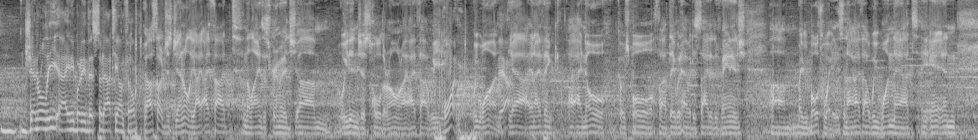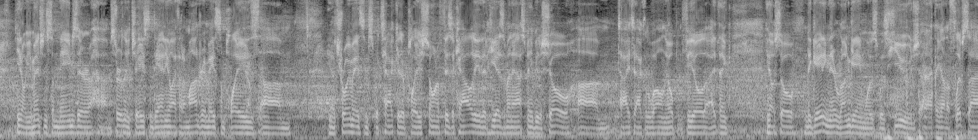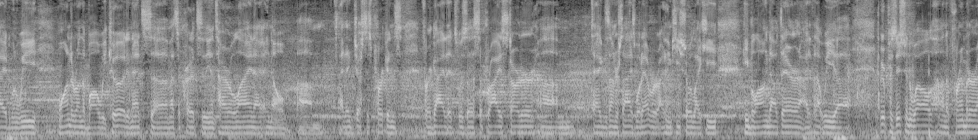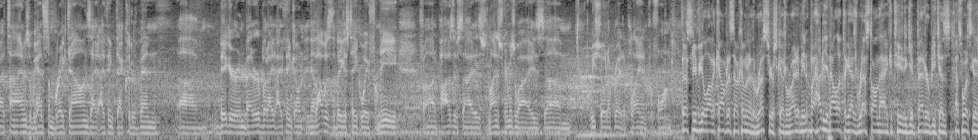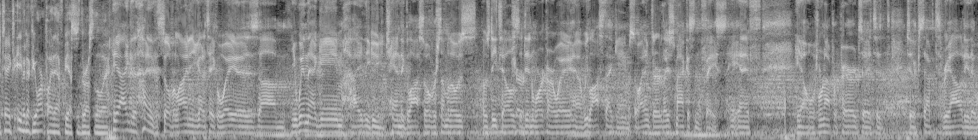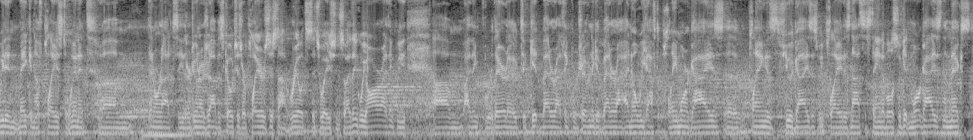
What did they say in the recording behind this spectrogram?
generally uh, anybody that stood out to you on film? Yeah, I'll start just generally. I, I thought in the lines of scrimmage, um, we didn't just hold our own. I, I thought we won. We won. Yeah. Yeah, and I think I know Coach Bohl thought they would have a decided advantage, um, maybe both ways, and I, I thought we won that. And, you know, you mentioned some names there. Um, certainly Chase and Daniel. I thought Amandre made some plays. Um, you know, Troy made some spectacular plays, showing a physicality that he hasn't been asked maybe to show. Um, Ty tackled well in the open field. I think, you know, so negating their run game was was huge. And I think on the flip side, when we wanted to run the ball, we could, and that's um, that's a credit to the entire line. I, you know, um, I think Justice Perkins, for a guy that was a surprise starter, um, tagged as undersized, whatever. I think he showed like he he belonged out there. I thought we uh, we were positioned well on the perimeter at times. We had some breakdowns. I, I think that could have been. Um, bigger and better, but I, I think you know that was the biggest takeaway for me, from on a positive side, is line of scrimmage wise, um, we showed up ready to play and performed. That's give you a lot of confidence now coming into the rest of your schedule, right? I mean, but how do you not let the guys rest on that and continue to get better because that's what it's going to take, even if you aren't playing FBS the rest of the way. Yeah, I think the, I think the silver lining you got to take away is um, you win that game. I think you tend to gloss over some of those those details Sure. that didn't work our way. Uh, we lost that game, so I think they're, they smack us in the face. And if you know if we're not prepared to to, to accept reality that we didn't make enough plays to win it, um, then we're not either doing our job as coaches or players just not real with the situation. So I think we are. I think we. Um, I think we're there to, to get better. I think we're driven to get better. I, I know we have to play more guys. Uh, playing as few guys as we played is not sustainable. So getting more guys in the mix,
